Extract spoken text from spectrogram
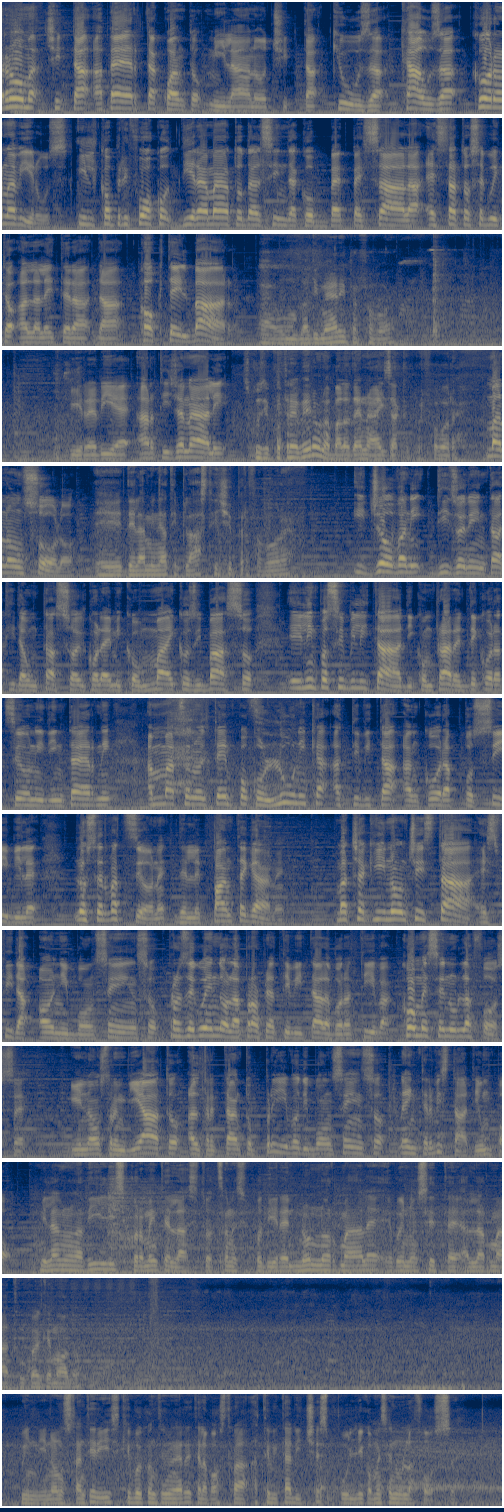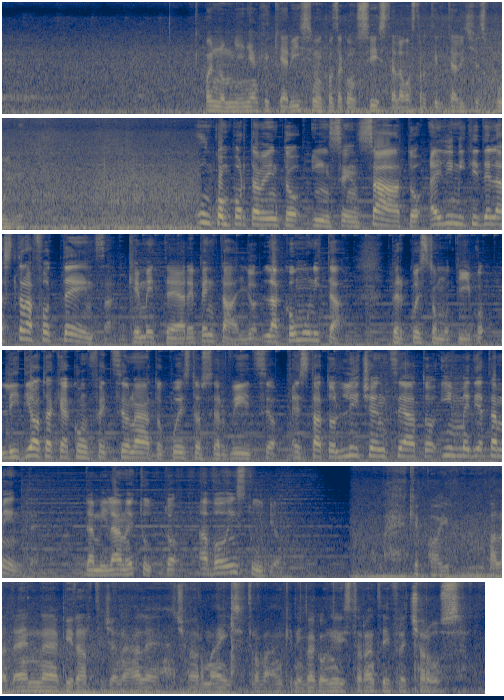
Roma città aperta quanto Milano città chiusa causa coronavirus. Il coprifuoco diramato dal sindaco Beppe Sala è stato seguito alla lettera da Cocktail Bar. Eh, un Bloody Mary per favore. Birrerie artigianali. Scusi, potrei avere una Baladen Isaac per favore? Ma non solo. E dei laminati plastici per favore? I giovani, disorientati da un tasso alcolemico mai così basso e l'impossibilità di comprare decorazioni di interni, ammazzano il tempo con l'unica attività ancora possibile, l'osservazione delle pantegane. Ma c'è chi non ci sta e sfida ogni buonsenso, proseguendo la propria attività lavorativa come se nulla fosse. Il nostro inviato, altrettanto privo di buonsenso, ne ha intervistati un po'. Milano Navigli sicuramente la situazione si può dire non normale e voi non siete allarmati in qualche modo? Quindi nonostante i rischi voi continuerete la vostra attività di cespugli come se nulla fosse. Poi non mi è neanche chiarissimo in cosa consiste la vostra attività di cespugli. Un comportamento insensato ai limiti della strafottenza che mette a repentaglio la comunità. Per questo motivo, l'idiota che ha confezionato questo servizio è stato licenziato immediatamente. Da Milano è tutto, a voi in studio. Beh, che poi Baladen, birra artigianale, cioè ormai si trova anche nei vagoni ristoranti di Freccia Rossa.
